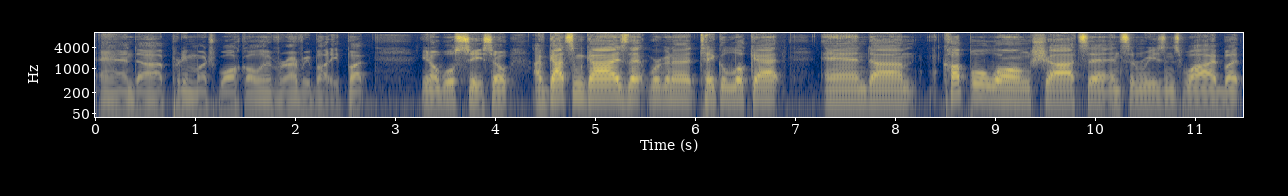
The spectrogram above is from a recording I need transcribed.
and uh, pretty much walk all over everybody. But, you know, we'll see. So I've got some guys that we're going to take a look at and a um, couple long shots and some reasons why. But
